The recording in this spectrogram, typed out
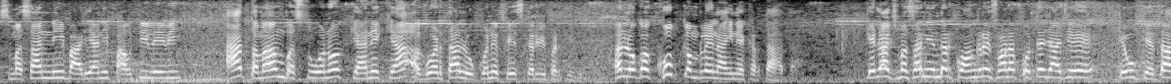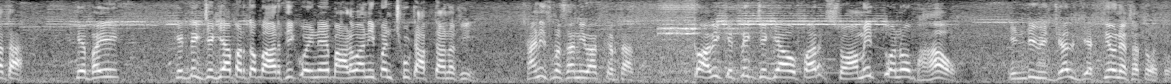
સ્મશાનની બાળિયાની પાવતી લેવી, આ તમામ વસ્તુઓનો ક્યાં ને ક્યાં અગવડતા લોકોને ફેસ કરવી પડતી હતી. અને લોકો ખૂબ કમ્પ્લેન આવીને કરતા હતા. કેટલાક સ્મશાનની અંદર કોંગ્રેસવાળા પોતે જ આજે એવું કહેતા હતા કે ભાઈ, કેટલીક જગ્યા પર તો બહારથી કોઈને બાળવાની પણ છૂટ આપતા નથી. છાણી સ્મશાનની વાત કરતા હતા. તો આવી કેટલીક જગ્યાઓ પર સ્વામિત્વનો ભાવ ઇન્ડિવિજ્યુઅલ વ્યક્તિઓને થતો હતો.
